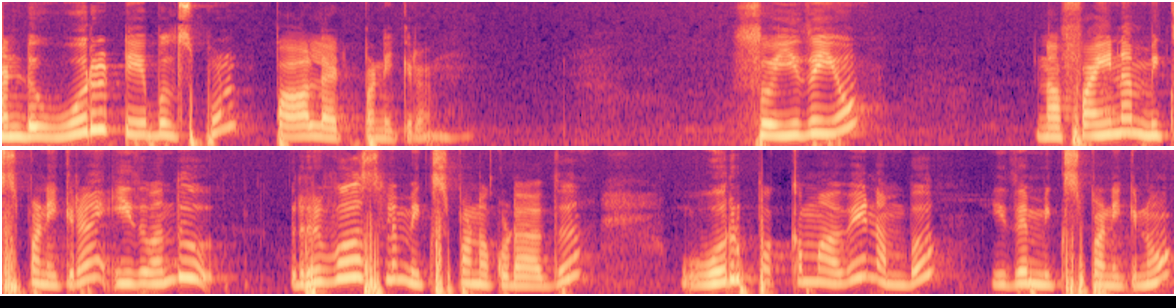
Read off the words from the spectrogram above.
அண்டு ஒரு டேபிள் ஸ்பூன் பால் ஆட் பண்ணிக்கிறேன். ஸோ இதையும் நான் ஃபைனாக மிக்ஸ் பண்ணிக்கிறேன். இது வந்து ரிவர்ஸில் மிக்ஸ் பண்ணக்கூடாது. ஒரு பக்கமாகவே நம்ம இதை மிக்ஸ் பண்ணிக்கணும்.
